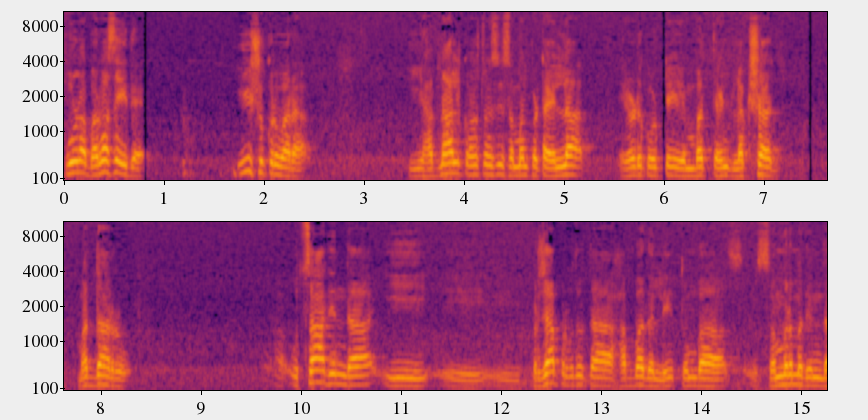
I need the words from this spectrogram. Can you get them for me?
ಪೂರ್ಣ ಭರವಸೆ ಇದೆ. ಈ ಶುಕ್ರವಾರ ಈ ಹದಿನಾಲ್ಕು ಕಾನ್ಸ್ಟಿಟ್ಯೂನ್ಸಿ ಸಂಬಂಧಪಟ್ಟ ಎಲ್ಲ ಎರಡು ಕೋಟಿ ಎಂಬತ್ತೆಂಟು ಲಕ್ಷ ಮತದಾರರು, ಉತ್ಸಾಹದಿಂದ ಈ ಪ್ರಜಾಪ್ರಭುತ್ವ ಹಬ್ಬದಲ್ಲಿ ತುಂಬ ಸಂಭ್ರಮದಿಂದ,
